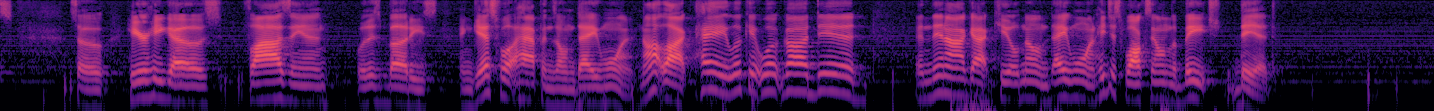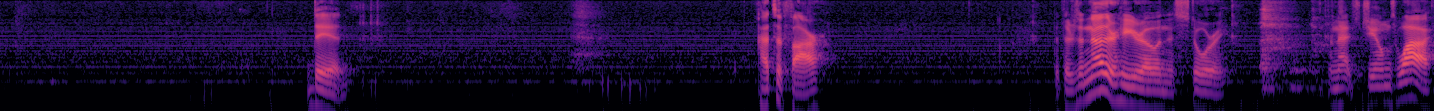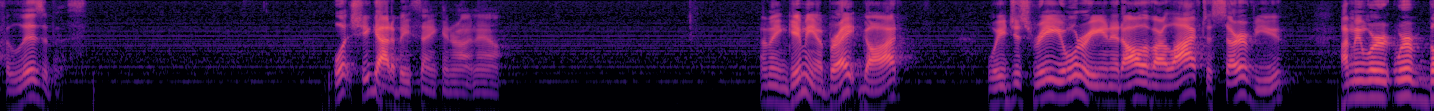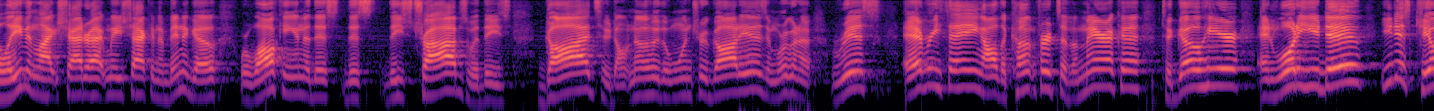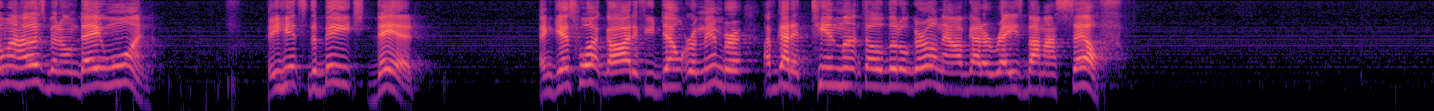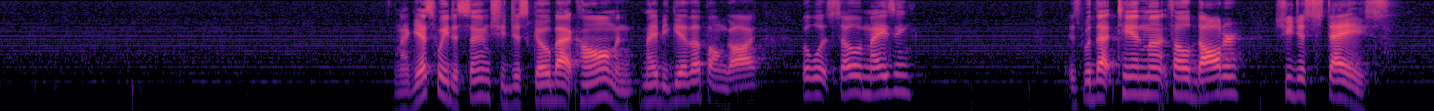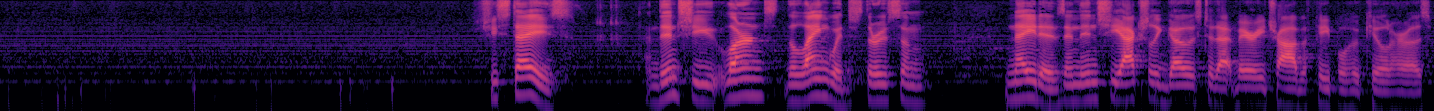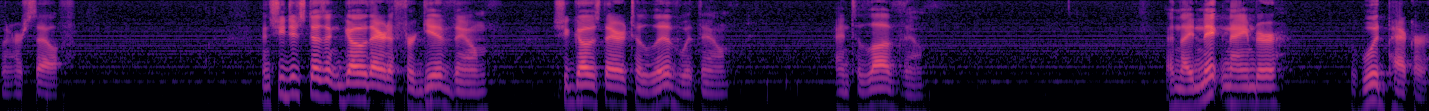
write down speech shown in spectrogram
So here he goes, flies in with his buddies, and guess what happens on day one? Not like, hey, look at what God did, and then I got killed. No, on day one, he just walks on the beach dead. Dead. That's a fire. There's another hero in this story, and that's Jim's wife, Elizabeth. What's she got to be thinking right now? I mean, give me a break, God. We just reoriented all of our life to serve you. I mean, we're, we're believing like Shadrach, Meshach, and Abednego. We're walking into this, this, these tribes with these gods who don't know who the one true God is, and we're going to risk everything, all the comforts of America to go here. And what do you do? You just kill my husband on day one. He hits the beach dead. And guess what, God? If you don't remember, I've got a 10 month old little girl now I've got to raise by myself. And I guess we'd assume she'd just go back home and maybe give up on God. But what's so amazing is with that 10 month old daughter, she just stays. She stays. And then she learns the language through some natives, and then she actually goes to that very tribe of people who killed her husband herself. And she just doesn't go there to forgive them, she goes there to live with them and to love them. And they nicknamed her Woodpecker.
